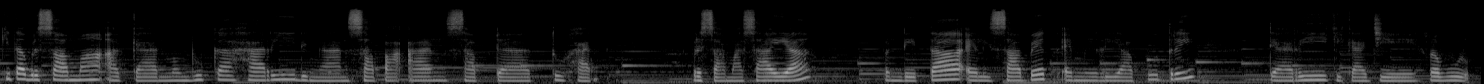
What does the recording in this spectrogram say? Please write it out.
kita bersama akan membuka hari dengan sapaan Sabda Tuhan. Bersama saya, Pendeta Elizabeth Emilia Putri dari GKJ Rewulu.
